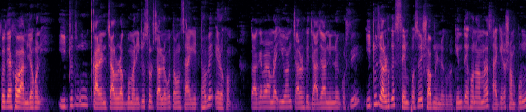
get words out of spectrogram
তো দেখো, আমি যখন ই টু কারেন্ট চালু রাখব মানে ই টু সোর্স চালু রাখব, তখন সার্কিটটা হবে এরকম। তো আগেবার আমরা ই ওয়ান চালু রেখে যা যা নির্ণয় করছি ই টু চালু রেখে সেম প্রসেসে সব নির্ণয় করব। কিন্তু এখন আমরা সার্কিটটা সম্পূর্ণ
